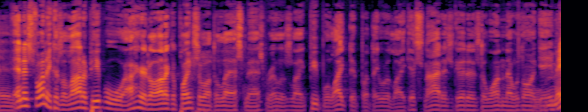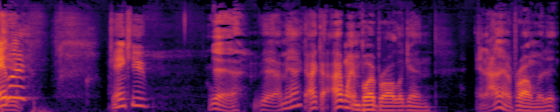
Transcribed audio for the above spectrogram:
And, and it's funny because a lot of people, I heard a lot of complaints about the last Smash Brothers. Like people liked it, but they were like, it's not as good as the one that was on GameCube. Melee, GameCube. Yeah, Yeah, I mean, I I, I went and bought Brawl again, and I didn't have a problem with it.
